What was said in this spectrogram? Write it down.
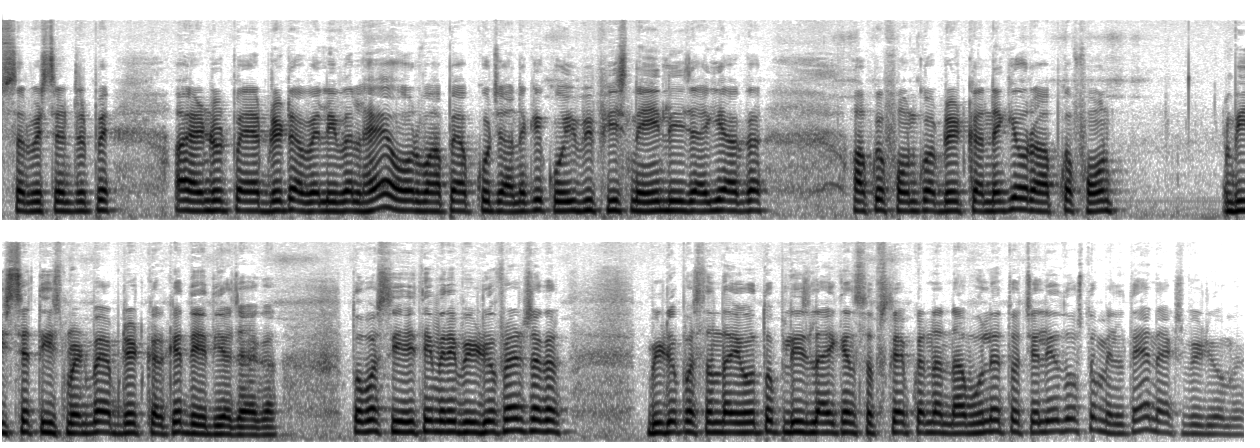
सर्विस सेंटर पे एंड्रॉयड पे अपडेट अवेलेबल है और वहाँ पे आपको जाने की कोई भी फ़ीस नहीं ली जाएगी अगर आपके फ़ोन को अपडेट करने की और आपका फ़ोन 20 से 30 मिनट में अपडेट करके दे दिया जाएगा। तो बस यही थी मेरी वीडियो फ्रेंड्स, अगर वीडियो पसंद आई हो तो प्लीज़ लाइक एंड सब्सक्राइब करना ना भूलें। तो चलिए दोस्तों, मिलते हैं नेक्स्ट वीडियो में।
